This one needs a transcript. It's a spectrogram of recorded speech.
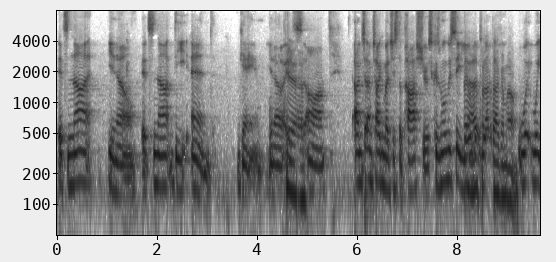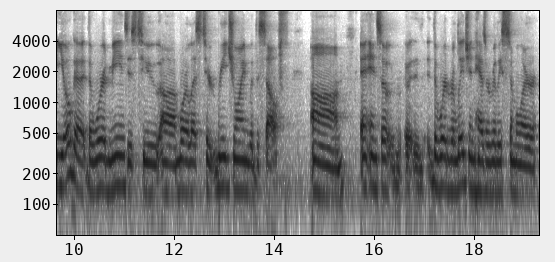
it's not you know it's not the end game you know it's Yeah. um I'm, I'm talking about just the postures because when we say yoga Yeah, that's what I'm talking about. what, what yoga the word means is to uh, more or less to rejoin with the self um, and, and so uh, the word religion has a really similar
